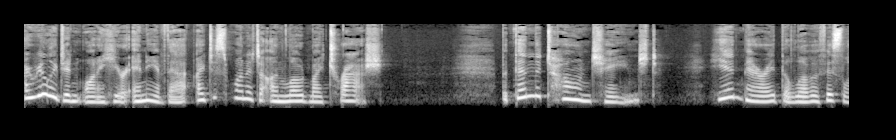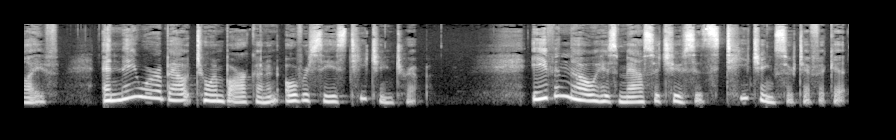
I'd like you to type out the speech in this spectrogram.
I really didn't want to hear any of that. I just wanted to unload my trash. But then the tone changed. He had married the love of his life, and they were about to embark on an overseas teaching trip. Even though his Massachusetts teaching certificate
